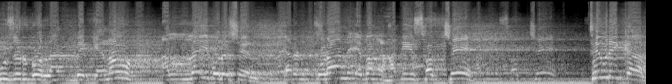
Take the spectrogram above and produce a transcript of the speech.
বুজুর্গ লাগবে কেন? আল্লাহই বলেছেন, কারণ কোরআন এবং হাদিস হচ্ছে থিওরিক্যাল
